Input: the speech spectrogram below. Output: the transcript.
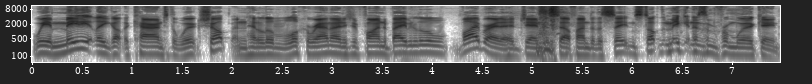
We immediately got the car into the workshop and had a little look around, only to find a baby little vibrator had jammed itself under the seat and stopped the mechanism from working.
